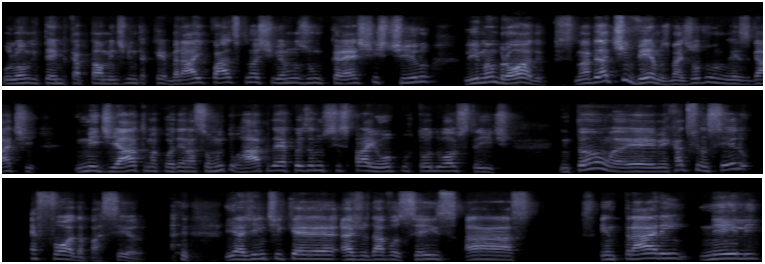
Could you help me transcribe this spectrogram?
o long term capital management a quebrar e quase que nós tivemos um crash estilo Lehman Brothers. Na verdade, tivemos, mas houve um resgate imediato, uma coordenação muito rápida e a coisa não se espraiou por todo o Wall Street. Então, é, mercado financeiro é foda, parceiro. E a gente quer ajudar vocês a entrarem nele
